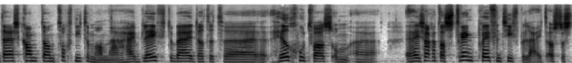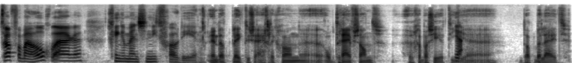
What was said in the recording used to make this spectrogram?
daar is Kamp dan toch niet de man naar. Hij bleef erbij dat het eh, heel goed was om... hij zag het als streng preventief beleid. Als de straffen maar hoog waren, gingen mensen niet frauderen. En dat bleek dus eigenlijk gewoon eh, op drijfzand gebaseerd, die, Ja. eh, dat beleid.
